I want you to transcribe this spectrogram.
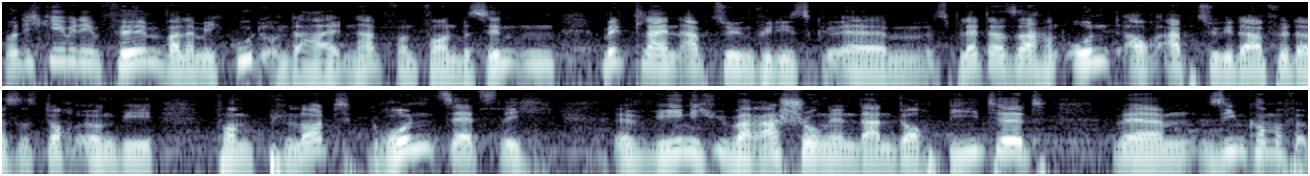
Und ich gebe dem Film, weil er mich gut unterhalten hat, von vorn bis hinten, mit kleinen Abzügen für die ähm, Splatter-Sachen und auch Abzüge dafür, dass es doch irgendwie vom Plot grundsätzlich äh, wenig Überraschungen dann doch bietet, ähm, 7,5.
